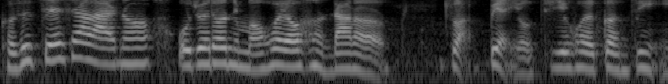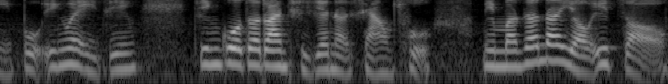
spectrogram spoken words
可是接下来呢，我觉得你们会有很大的转变，有机会更进一步，因为已经经过这段期间的相处，你们真的有一种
